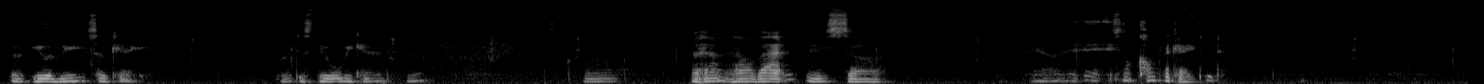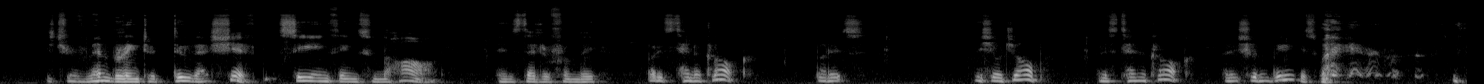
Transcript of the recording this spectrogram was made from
Look, you and me, it's okay. We'll just do what we can. Uh, how, how that is, uh, you know, it's not complicated. It's remembering to do that shift, seeing things from the heart instead of from the, but it's 10 o'clock, but it's, it's your job, and it's 10 o'clock, and it shouldn't be this way.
